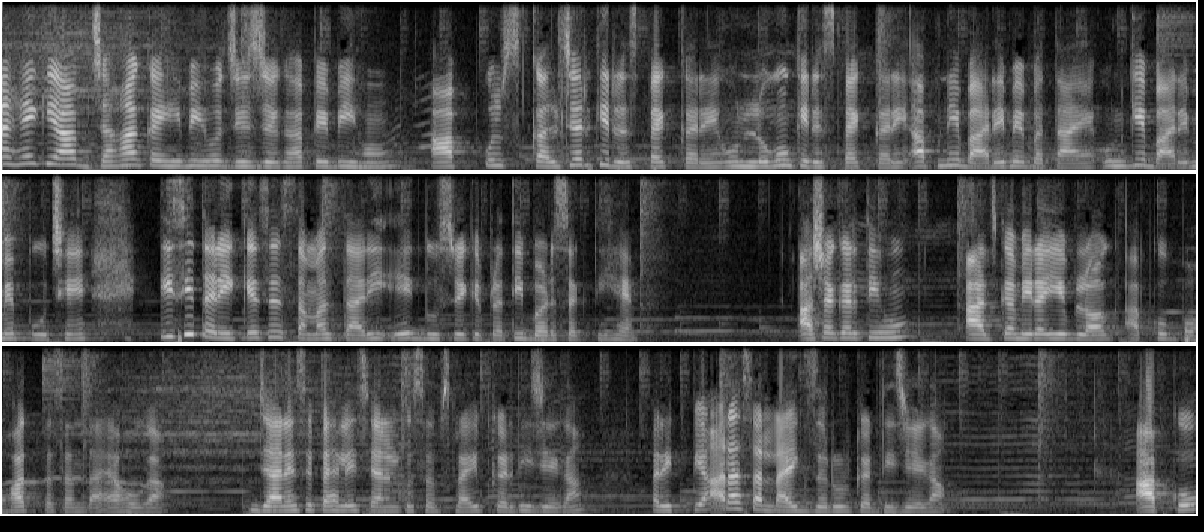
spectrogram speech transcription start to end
मानना है कि आप जहाँ कहीं भी हो, जिस जगह पे भी हों, आप उस कल्चर की रिस्पेक्ट करें, उन लोगों की रिस्पेक्ट करें, अपने बारे में बताएँ, उनके बारे में पूछें। इसी तरीके से समझदारी एक दूसरे के प्रति बढ़ सकती है। आशा करती हूँ, आज का मेरा ये ब्लॉग आपको बहुत पसंद आया होगा। जाने से पहले चैनल को सब्सक्राइब कर दीजिएगा और एक प्यारा सा लाइक ज़रूर कर दीजिएगा। आपको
